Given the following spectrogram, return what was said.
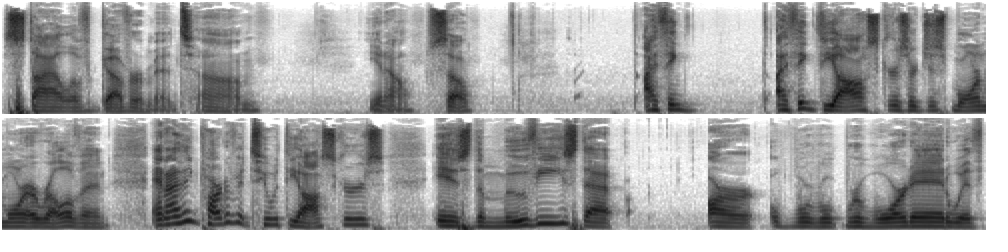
style of government. Um, you know, so I think I think the Oscars are just more and more irrelevant, and I think part of it too with the Oscars is the movies that are re- rewarded with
